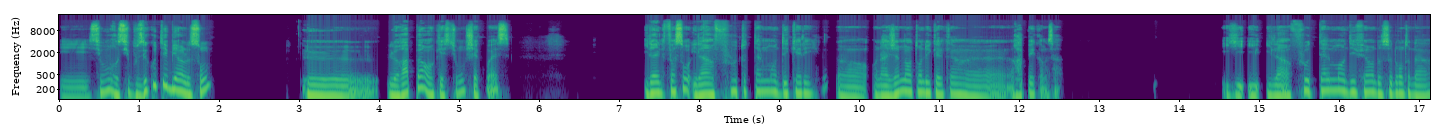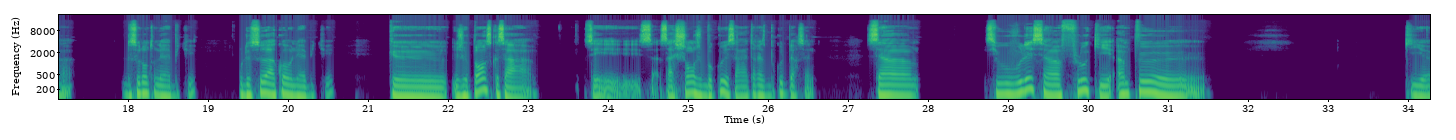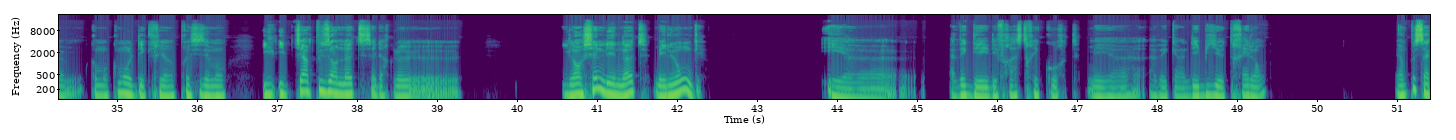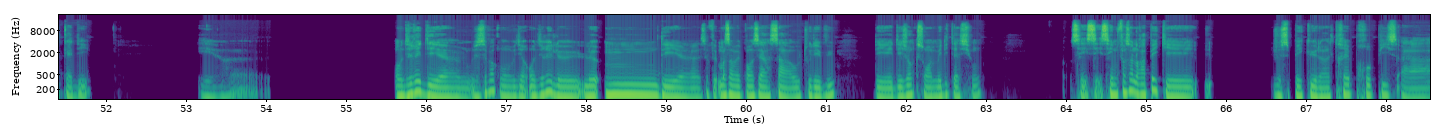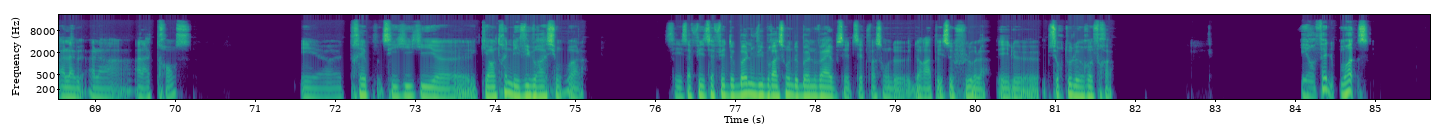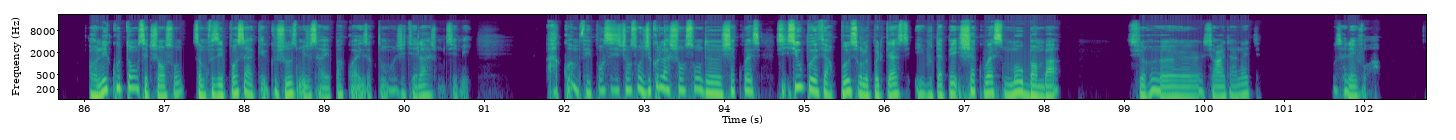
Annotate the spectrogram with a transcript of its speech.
Et si vous, si vous écoutez bien le son, le, rappeur en question, Sheck West, il a une façon, il a un flow totalement décalé. Euh, on n'a jamais entendu quelqu'un euh, rapper comme ça. Il, a un flow tellement différent de ce dont on a, de ce dont on est habitué, ou de ce à quoi on est habitué, que je pense que ça, c'est, ça change beaucoup et ça intéresse beaucoup de personnes. C'est un, si vous voulez, c'est un flow qui est un peu, euh, euh, comment, comment le décrire précisément? Il, tient plusieurs notes, c'est-à-dire que le, il enchaîne les notes, mais longues, et euh, avec des, phrases très courtes, mais euh, avec un débit très lent, et un peu saccadé. Et on dirait des, je sais pas comment vous dire, on dirait le, le hum des, moi ça me fait penser à ça au tout début, des, des gens qui sont en méditation. C'est une façon de rapper qui est, je spécule, hein, très propice à la, à la, à la, trance et euh, très, qui, qui, euh, qui entraîne des vibrations. Voilà. Ça, fait, ça fait de bonnes vibrations, de bonnes vibes, cette, cette façon de, de rapper, ce flow-là, et le, surtout le refrain. Et en fait, moi, en écoutant cette chanson, ça me faisait penser à quelque chose, mais je savais pas quoi exactement. J'étais là, je me disais, mais à quoi me fait penser cette chanson? J'écoute la chanson de Sheck West. Si, vous pouvez faire pause sur le podcast et vous tapez Sheck West Mo Bamba sur, euh, sur Internet, Vous allez voir.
